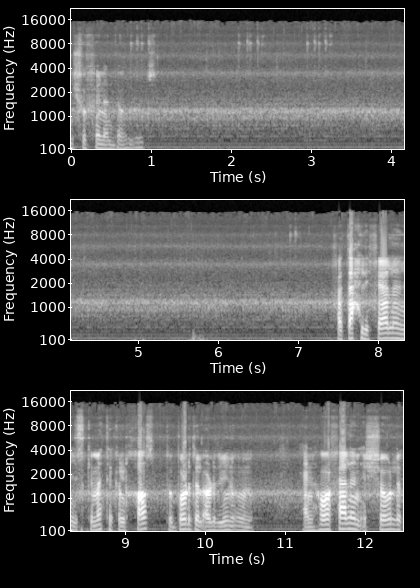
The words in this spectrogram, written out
نشوف هنا ال download فتح لي فعلا ال schematic الخاص ب board الأردوينو أونو. يعني هو فعلا الشغل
